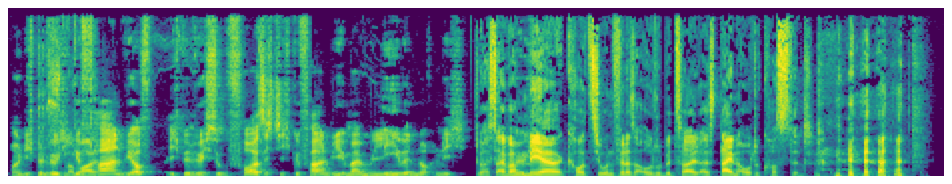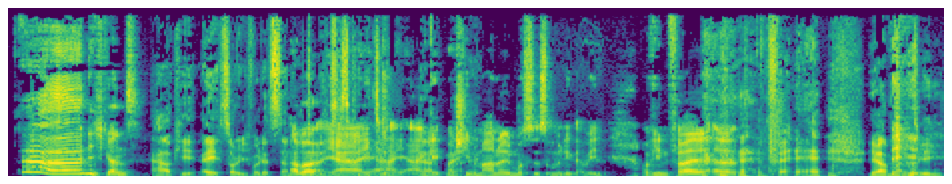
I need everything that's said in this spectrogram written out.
Und ich bin wirklich gefahren wie auf, ich bin wirklich so vorsichtig gefahren wie in meinem Leben noch nicht. Du hast einfach wirklich. mehr Kaution für das Auto bezahlt, als dein Auto kostet. ja, nicht ganz. Ja, okay. Ey, sorry, ich wollte jetzt dann Aber ja, ja, ja, ja, Geldmaschine Manuel musste es unbedingt erwähnen. Auf jeden Fall. Äh, ja, meinetwegen.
